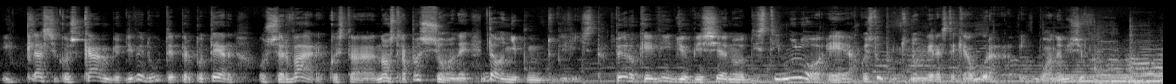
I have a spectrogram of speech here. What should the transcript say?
il classico scambio di vedute per poter osservare questa nostra passione da ogni punto di vista. Spero che i video vi siano di stimolo e a questo punto non mi resta che augurarvi buona visione.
